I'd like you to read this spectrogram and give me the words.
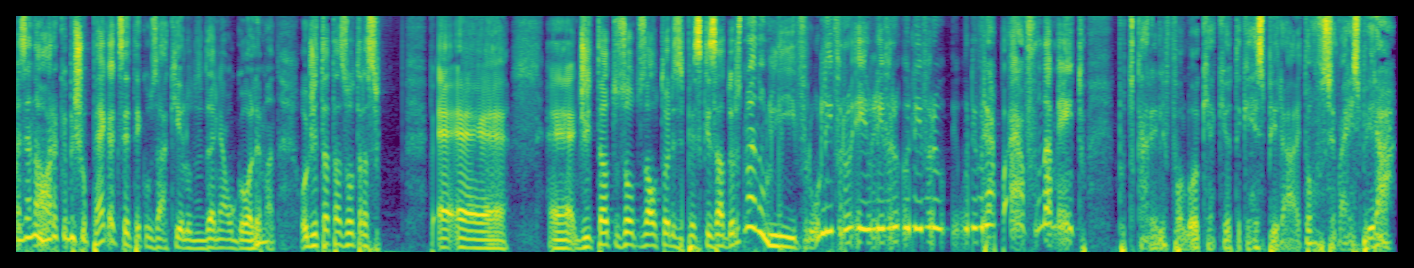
mas é na hora que o bicho pega que você tem que usar aquilo do Daniel Goleman, ou de tantas outras. É, é, é de tantos outros autores e pesquisadores. Não é no livro. O livro, o livro, o livro, o livro é, é o fundamento. Putz, cara, ele falou que aqui eu tenho que respirar. Então você vai respirar.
